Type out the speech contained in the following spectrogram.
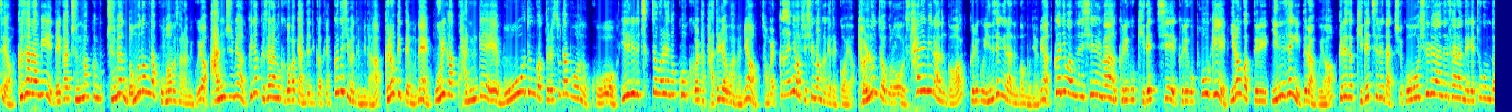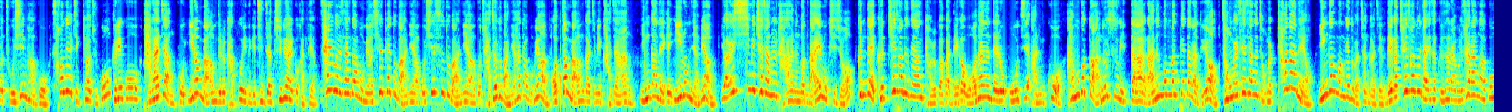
세요. 그 사람이 내가 준 만큼 주면 너무너무나 고마운 사람이고요. 안 주면 그냥 그 사람은 그거밖에 안 되니까 그냥 끊으시면 됩니다. 그렇기 때문에 우리가 관계에 모든 것들을 쏟아부어 놓고 일일이 측정을 해놓고 그걸 다 받으려고 하면요. 정말 끊임없이 실망하게 될 거예요. 결론적으로 삶이라는 것, 그리고 인생이라는 건 뭐냐면 끊임없는 실망, 그리고 기대치, 그리고 포기, 이런 것들이 인생이더라고요. 그래서 기대치를 낮추고 신뢰하는 사람에게 조금 더 조심하고 선을 지켜주고 그리고 바라지 않고 이런 마음들을 갖고 있는 게 진짜 중요할 것 같아요. 삶을 살다 보면 실패도 많이 하고 실수도 많이 하고 좌절도 많이 하다 보면 어떤 마음가짐이 가장 인간에게 이롭냐면 열심히 최선을 다하는 건 나의 몫이죠. 근데 그 최선에 대한 결과가 내가 원하는 대로 오지 않고 아무것도 안 올 수 있다라는 것만 깨달아도요. 정말 세상은 정말 편안해요. 인간관계도 마찬가지예요. 내가 최선을 다해서 그 사람을 사랑하고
